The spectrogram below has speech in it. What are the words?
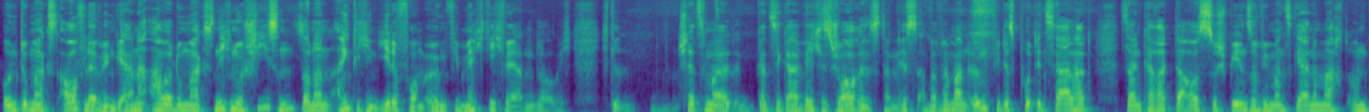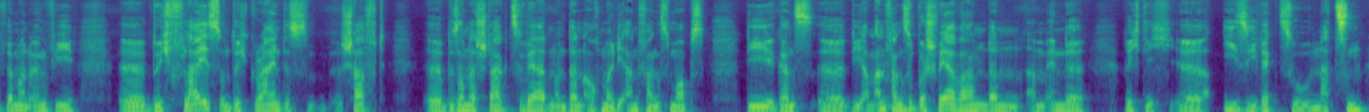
und du magst Aufleveln gerne, aber du magst nicht nur Schießen, sondern eigentlich in jeder Form irgendwie mächtig werden, glaube ich. Ich schätze mal, ganz egal welches Genre es dann ist, aber wenn man irgendwie das Potenzial hat, seinen Charakter auszuspielen, so wie man es gerne macht und wenn man irgendwie äh, durch Fleiß und durch Grind es schafft, äh, besonders stark zu werden und dann auch mal die Anfangsmobs, die ganz, äh, die am Anfang super schwer waren, dann am Ende richtig äh, easy wegzunatzen.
